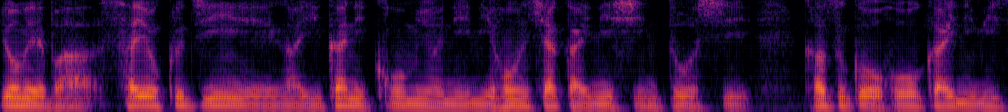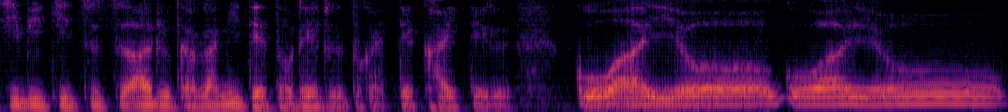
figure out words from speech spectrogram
読めば左翼陣営がいかに巧妙に日本社会に浸透し家族を崩壊に導きつつあるかが見て取れるとか言って書いてる。怖いよ怖いよ。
